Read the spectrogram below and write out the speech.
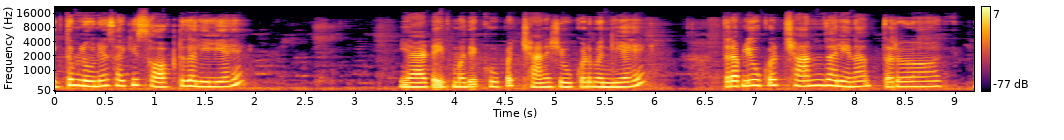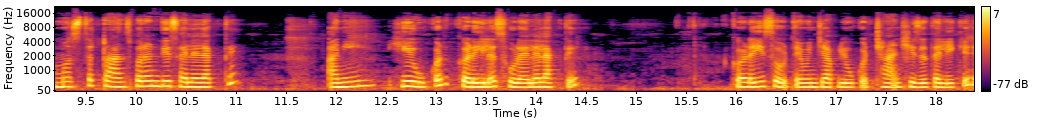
एकदम लोण्यासारखी सॉफ्ट झालेली आहे. या टाईपमध्ये खूपच छान अशी उकड बनली आहे. तर आपली उकड छान झाली ना तर मस्त ट्रान्सपरंट दिसायला लागते. आणि ही उकड कढईला सोडायला लागते. कढई सोडते म्हणजे आपली उकड छान शिजत आली की.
